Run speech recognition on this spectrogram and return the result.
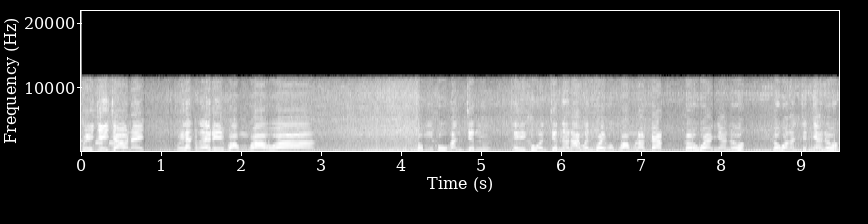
Từ vị trí chợ này quý khách có thể đi vòng vào à, cụm khu hành chính. Thì khu hành chính hồi nãy mình quay một vòng là các cơ quan nhà nước cơ quan hành chính nhà nước.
